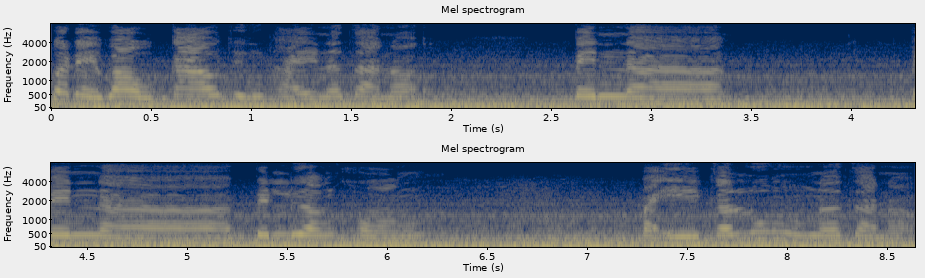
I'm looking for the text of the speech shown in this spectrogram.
บ่ได้เว้ากล่าวถึงไผนะจ๊ะเนาะเป็นเอ่อเป็นเอ่อเป็นเรื่องของป้าเอกกับลุงนะจ้ะเนาะ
